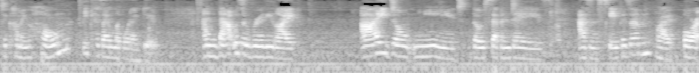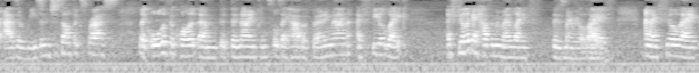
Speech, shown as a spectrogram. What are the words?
to coming home because I love what I do. And that was a really like I don't need those seven days as an escapism Right. or as a reason to self-express like all of the quali- um, the, the nine principles i have of burning man i feel like i feel like i have them in my life that is my real Right. life and i feel like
